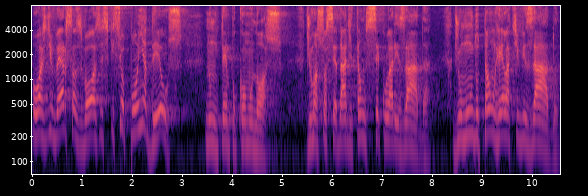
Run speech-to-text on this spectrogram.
ou as diversas vozes que se opõem a Deus num tempo como o nosso, de uma sociedade tão secularizada, de um mundo tão relativizado,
